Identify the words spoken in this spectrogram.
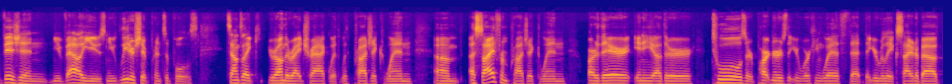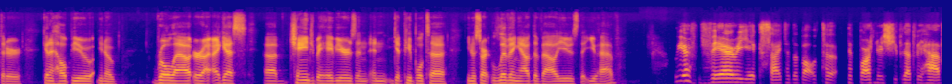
vision new values new leadership principles it sounds like you're on the right track with with project win. Um, aside from project win are there any other tools or partners that you're working with that that you're really excited about that are going to help you you know roll out or i, I guess uh, change behaviors and and get people to you know start living out the values that you have we are very excited about uh, the partnership that we have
